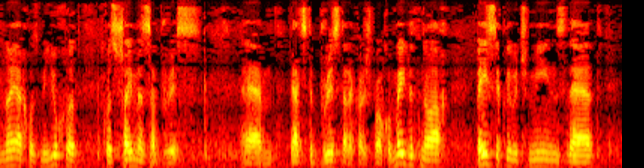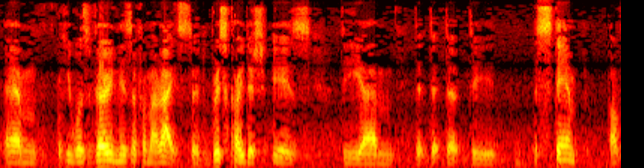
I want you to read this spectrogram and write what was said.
Noach was miyuchad because Shemes Abris. Um, that's the bris that HaKadosh Baruch Hu made with Noach, basically which means that um, he was very nizar from Arais. So the bris Kodesh is the, um, the, the, the, the, the stamp of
